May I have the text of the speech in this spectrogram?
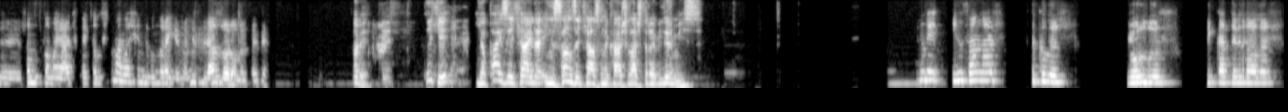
e, somutlamaya, açmaya çalıştım ama şimdi bunlara girmemiz biraz zor olur tabii. Tabii. Peki yapay zeka ile insan zekasını karşılaştırabilir miyiz? Şimdi insanlar sıkılır, yorulur, dikkatleri dağılır.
